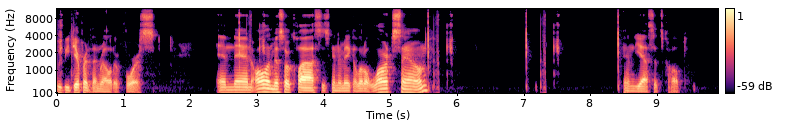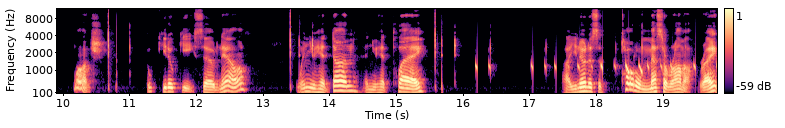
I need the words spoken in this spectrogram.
would be different than relative force. And then all in missile class is going to make a little launch sound. And yes, it's called launch. Okie dokie. So now, when you hit done and you hit play, uh, you notice a total messorama, right?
